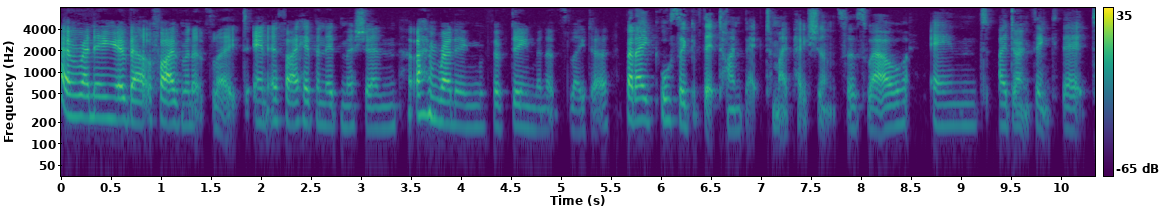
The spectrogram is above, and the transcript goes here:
am running about five minutes late. And if I have an admission, I'm running 15 minutes later. But I also give that time back to my patients as well. And I don't think that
